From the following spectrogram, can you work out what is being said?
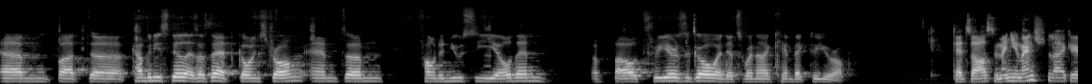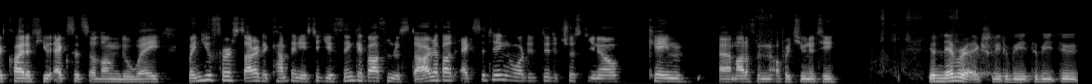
Um, but uh, company still, as I said, going strong, and um, found a new CEO then about three years ago, and that's when I came back to Europe. That's awesome. And you mentioned like uh, quite a few exits along the way. When you first started the companies, did you think about from the start about exiting, or did, did it just you know came um, out of an opportunity? You're never actually to be to be to,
